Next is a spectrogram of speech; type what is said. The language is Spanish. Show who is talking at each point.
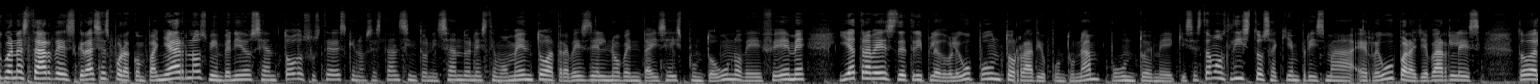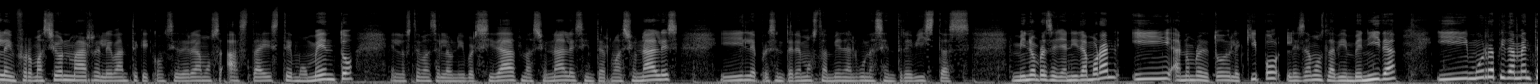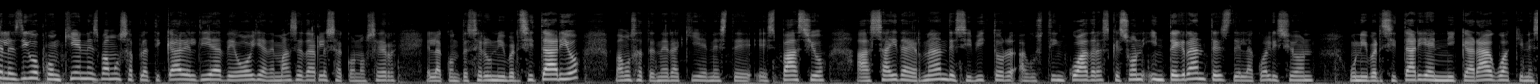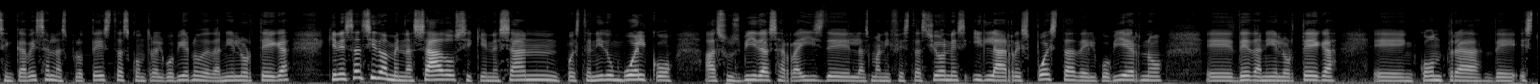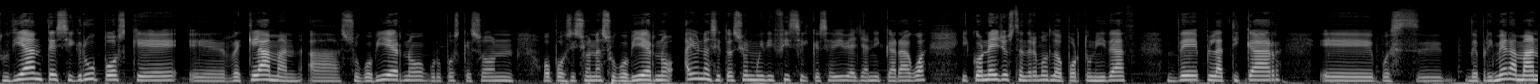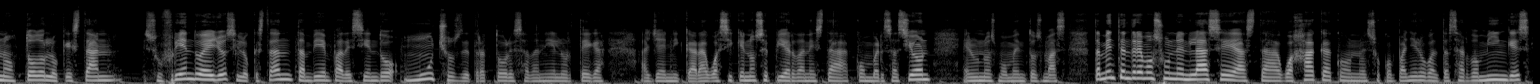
Speaker 1: Muy buenas tardes, gracias por acompañarnos. Bienvenidos sean todos ustedes que nos están sintonizando en este momento a través del 96.1 de FM y a través de www.radio.unam.mx. Estamos listos aquí en Prisma RU para llevarles toda la información más relevante que consideramos hasta este momento en los temas de la universidad, nacionales e internacionales y le presentaremos también algunas entrevistas. Mi nombre es Deyanira Morán y a nombre de todo el equipo les damos la bienvenida y y muy rápidamente les digo con quiénes vamos a platicar el día de hoy, además de darles a conocer el acontecer universitario. Vamos a tener aquí en este espacio a Zaida Hernández y Víctor Agustín Cuadras, que son integrantes de la coalición universitaria en Nicaragua, quienes encabezan las protestas contra el gobierno de Daniel Ortega, quienes han sido amenazados y quienes han pues tenido un vuelco a sus vidas a raíz de las manifestaciones y la respuesta del gobierno eh, de Daniel Ortega en contra de estudiantes y grupos que eh, reclaman a su gobierno, grupos que son oposición a su gobierno. Hay una situación muy difícil que se vive allá en Nicaragua y con ellos tendremos la oportunidad de platicar eh, pues eh, de primera mano todo lo que están sufriendo ellos y lo que están también padeciendo muchos detractores a Daniel Ortega allá en Nicaragua. Así que no se pierdan esta conversación en unos momentos más. También tendremos un enlace hasta Oaxaca con nuestro compañero Baltasar Domínguez,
